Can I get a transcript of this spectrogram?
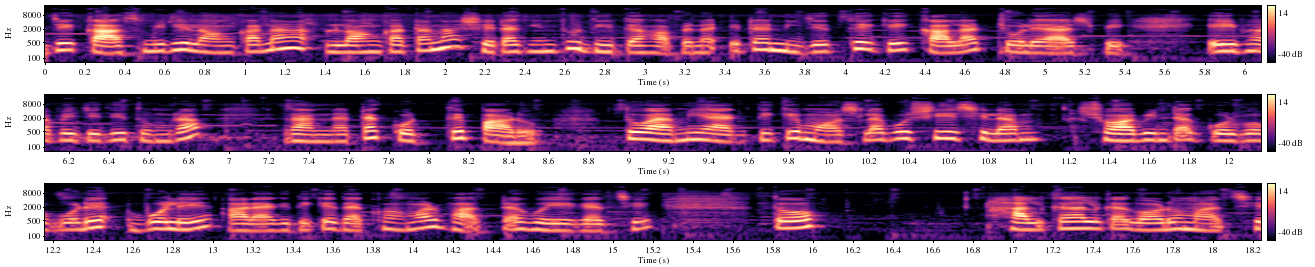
যে কাশ্মীরি লঙ্কা না, লঙ্কাটা না সেটা কিন্তু দিতে হবে না। এটা নিজের থেকেই কালার চলে আসবে। এইভাবে যদি তোমরা রান্নাটা করতে পারো। তো আমি একদিকে মশলা বসিয়েছিলাম, সয়াবিনটা করব বলে বলে, আর একদিকে দেখো আমার ভাতটা হয়ে গেছে। তো হালকা হালকা গরম আছে,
